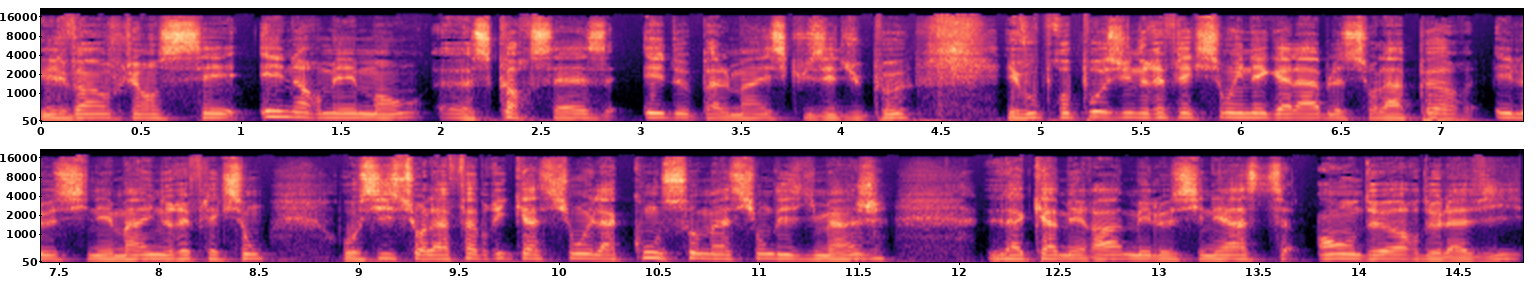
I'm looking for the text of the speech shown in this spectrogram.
Il va influencer énormément euh, Scorsese et De Palma, excusez du peu, et vous propose une réflexion inégalable sur la peur et le cinéma, une réflexion aussi sur la fabrication et la consommation des images. La caméra met le cinéaste en dehors de la vie,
